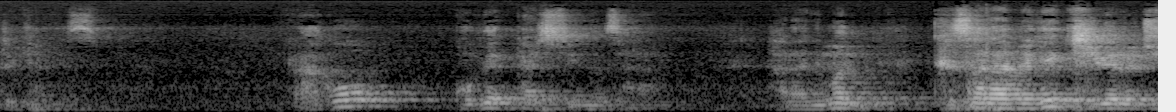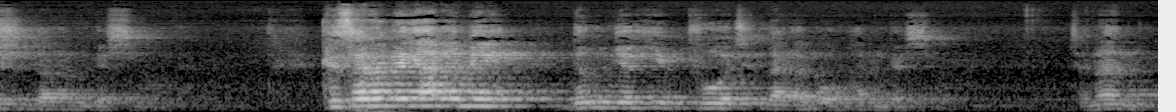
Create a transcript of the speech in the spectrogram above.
그렇게 하겠습니다. 라고 고백할 수 있는 사람. 하나님은 그 사람에게 기회를 주신다는 것입니다. 그 사람에게 하나님의 능력이 부어진다고 하는 것입니다. 저는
